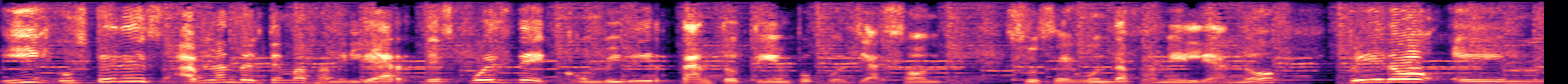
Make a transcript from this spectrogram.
y ustedes, hablando del tema familiar, después de convivir tanto tiempo, pues ya son su segunda familia, ¿no? Pero em,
